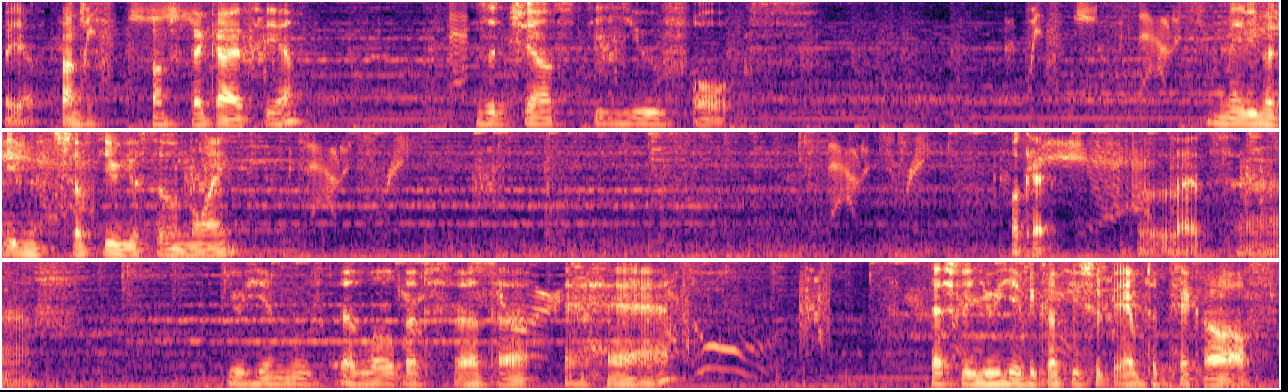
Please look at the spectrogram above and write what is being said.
But yeah, a bunch of bunch of their guys here. Is it just you folks? Maybe, but even if it's just you, you're still annoying. Okay, let's have you here move a little bit further ahead. Especially you here because you should be able to pick off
